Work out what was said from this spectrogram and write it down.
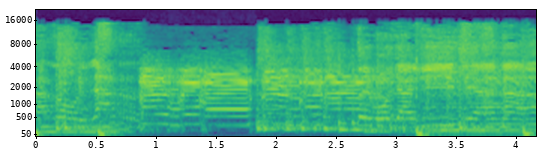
a rolar. Te voy a aliviar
